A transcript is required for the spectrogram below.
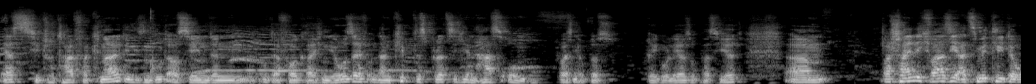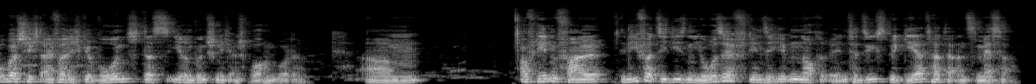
Erst ist sie total verknallt in diesen gut aussehenden und erfolgreichen Josef und dann kippt es plötzlich in Hass um. Ich weiß nicht, ob das regulär so passiert. Ähm, wahrscheinlich war sie als Mitglied der Oberschicht einfach nicht gewohnt, dass ihren Wünschen nicht entsprochen wurde. Ähm, auf jeden Fall liefert sie diesen Josef, den sie eben noch intensivst begehrt hatte, ans Messer.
